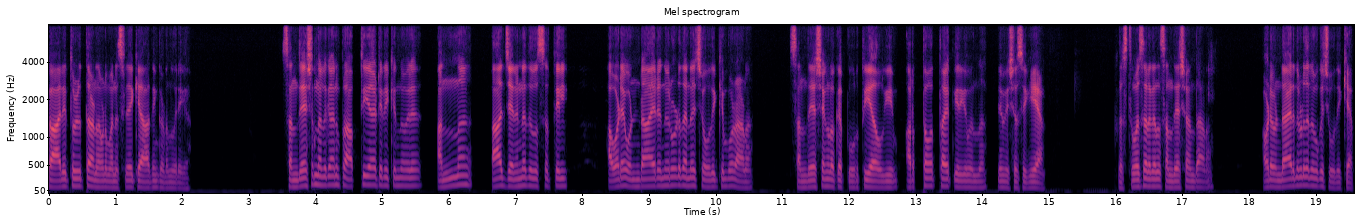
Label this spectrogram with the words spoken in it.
കാലിത്തൊഴുത്താണ് നമ്മുടെ മനസ്സിലേക്ക് ആദ്യം കടന്നു വരിക സന്ദേശം നൽകാൻ പ്രാപ്തിയായിട്ടിരിക്കുന്നവർ അന്ന് ആ ജനന ദിവസത്തിൽ അവിടെ ഉണ്ടായിരുന്നവരോട് തന്നെ ചോദിക്കുമ്പോഴാണ് സന്ദേശങ്ങളൊക്കെ പൂർത്തിയാവുകയും അർത്ഥവത്തായി തീരുമെന്ന് ഞാൻ വിശ്വസിക്കുകയാണ്. ക്രിസ്തുമസ് നൽകുന്ന സന്ദേശം എന്താണ്? അവിടെ ഉണ്ടായിരുന്നവരോട് തന്നെ നമുക്ക് ചോദിക്കാം.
